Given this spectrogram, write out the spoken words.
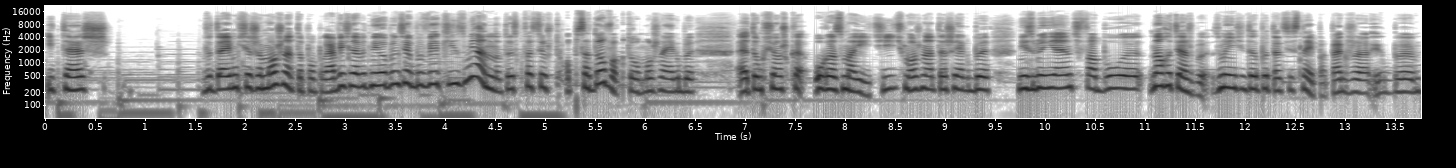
i też wydaje mi się, że można to poprawić, nawet nie robiąc jakby wielkich zmian. No to jest kwestia już obsadowa, którą można jakby e, tą książkę urozmaicić. Można też jakby, nie zmieniając fabuły, no chociażby, zmienić interpretację Snape'a, tak, że jakby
